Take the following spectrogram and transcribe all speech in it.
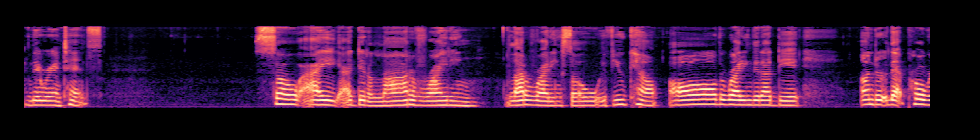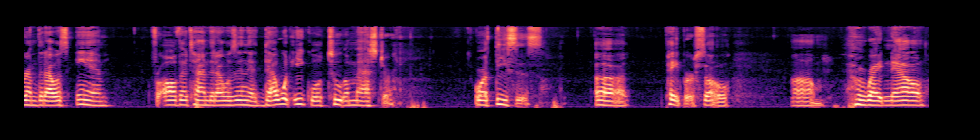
they were intense. So I I did a lot of writing, a lot of writing. So if you count all the writing that I did under that program that I was in for all that time that I was in there, that would equal to a master or a thesis uh, paper. So um, right now,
